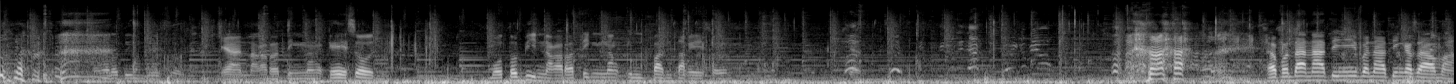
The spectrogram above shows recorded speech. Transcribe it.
Nakarating yung Quezon. Yan, nakarating ng Quezon. Motobin, nakarating ng Infanta Quezon. Yan. Napuntahan natin yung iba nating kasama.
